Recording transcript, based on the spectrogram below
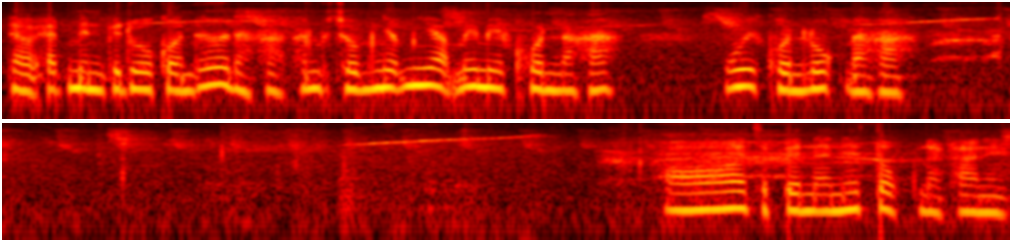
เดี๋ยวแอดมินไปดูก่อนเด้อนะคะ ท่านผู้ชมเงียบๆไม่มีคนนะคะ อุ้ยคนลุกนะคะ อ๋อ จะเป็นอันนี้ตกนะคะนี่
